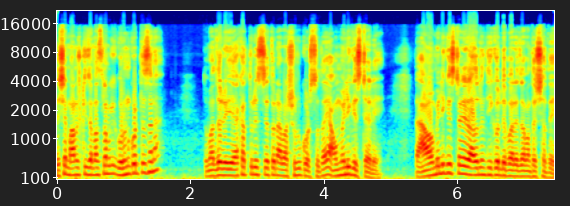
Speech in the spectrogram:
দেশের মানুষ কি জামাত ইসলামকে গ্রহণ করতেছে না? তোমাদের এই একাত্তরের চেতনা আবার শুরু করছ, তাই আওয়ামী লীগ স্টাইলে তা আওয়ামী লীগ স্টাইলে রাজনীতি করলে পারে জামাতের সাথে।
